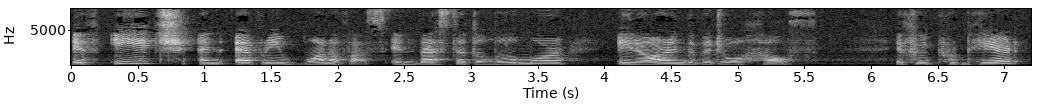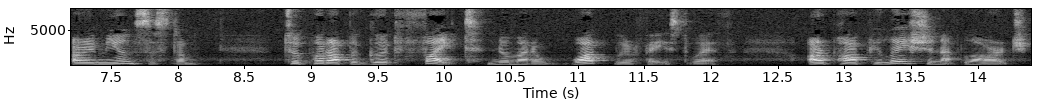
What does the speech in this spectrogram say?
If each and every one of us invested a little more in our individual health, if we prepared our immune system to put up a good fight no matter what we're faced with, our population at large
